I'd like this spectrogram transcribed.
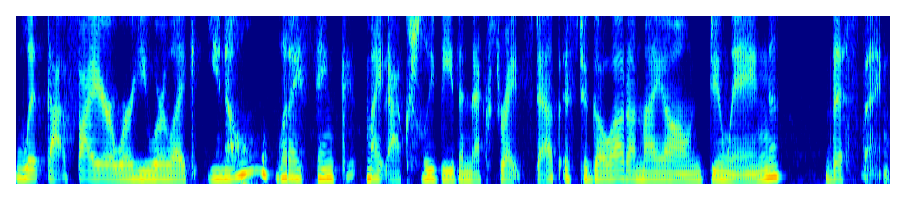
lit that fire where you were like you know what i think might actually be the next right step is to go out on my own doing this thing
